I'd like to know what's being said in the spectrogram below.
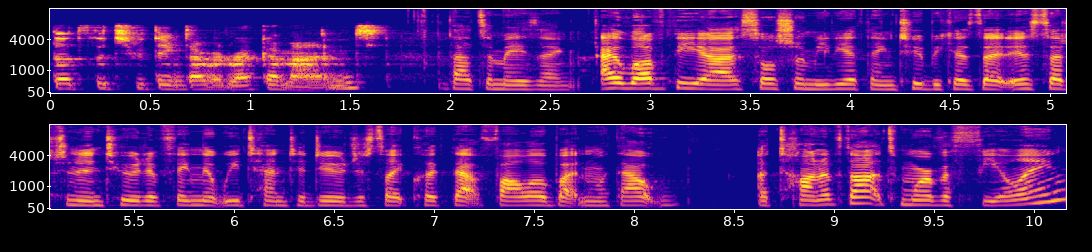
that's the two things i would recommend that's amazing. I love the uh, social media thing too because that is such an intuitive thing that we tend to do. Just like click that follow button without a ton of thought. It's more of a feeling.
